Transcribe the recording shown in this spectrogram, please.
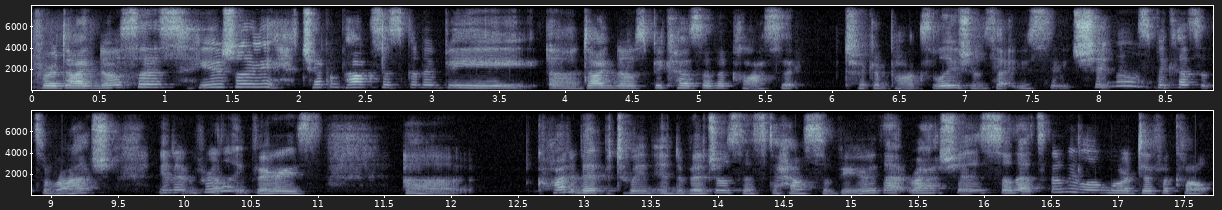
For a diagnosis, usually chickenpox is going to be uh, diagnosed because of the classic chickenpox lesions that you see. Shingles because it's a rash, and it really varies uh, quite a bit between individuals as to how severe that rash is. So that's going to be a little more difficult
